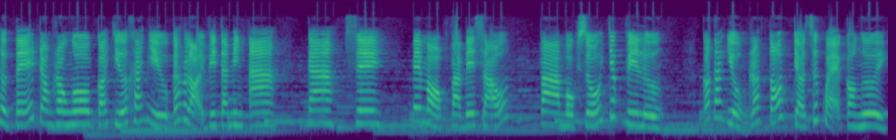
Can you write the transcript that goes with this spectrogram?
Thực tế trong rau ngô có chứa khá nhiều các loại vitamin A, K, C, B1 và B6 và một số chất vi lượng có tác dụng rất tốt cho sức khỏe con người.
